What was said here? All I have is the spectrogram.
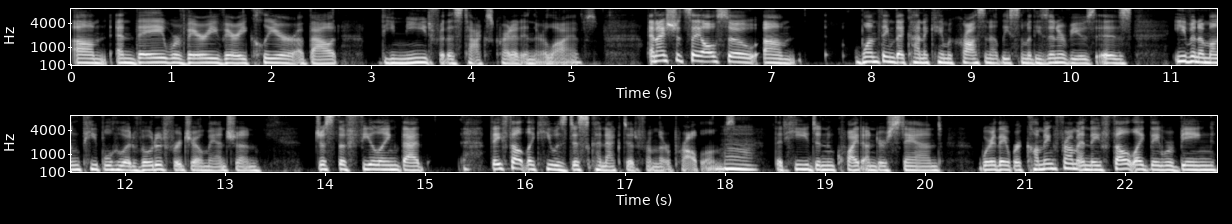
Um, and they were very, very clear about the need for this tax credit in their lives. And I should say also, um, one thing that kind of came across in at least some of these interviews is even among people who had voted for Joe Manchin, just the feeling that they felt like he was disconnected from their problems, mm. that he didn't quite understand where they were coming from. And they felt like they were being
